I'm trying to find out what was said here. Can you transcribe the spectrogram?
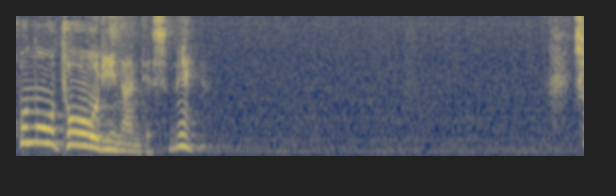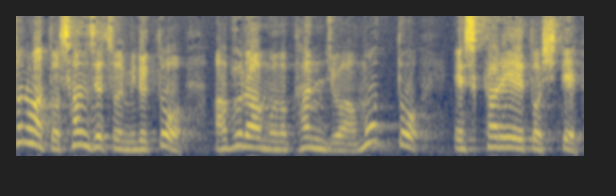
この通りなんですね。その後3節を見ると、アブラムの感情はもっとエスカレートして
